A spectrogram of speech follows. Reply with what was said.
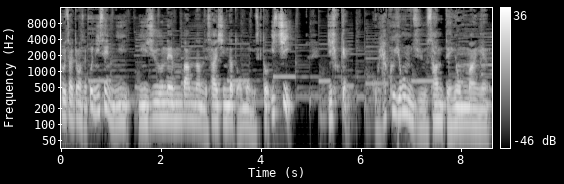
表示されてますね。これ2020年版なんで最新だと思うんですけど、1位、岐阜県543.4万円。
